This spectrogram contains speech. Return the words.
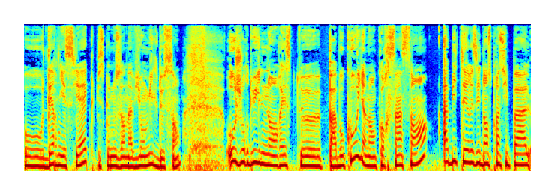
au dernier siècle, puisque nous en avions 1200. Aujourd'hui, il n'en reste euh, pas beaucoup, il y en a encore 500 habités résidence principale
